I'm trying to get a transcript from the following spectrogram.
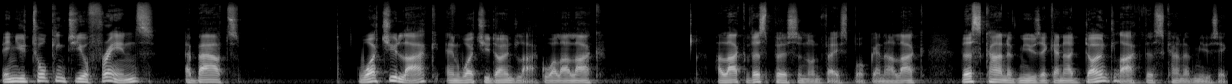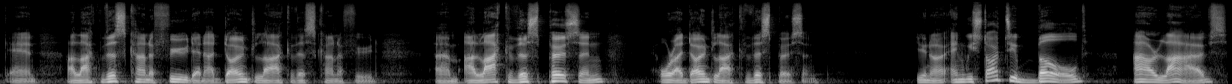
then you're talking to your friends about what you like and what you don't like. Well, I like I like this person on Facebook and I like this kind of music and I don't like this kind of music and I like this kind of food and I don't like this kind of food. Um, I like this person or I don't like this person. You know, and we start to build our lives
